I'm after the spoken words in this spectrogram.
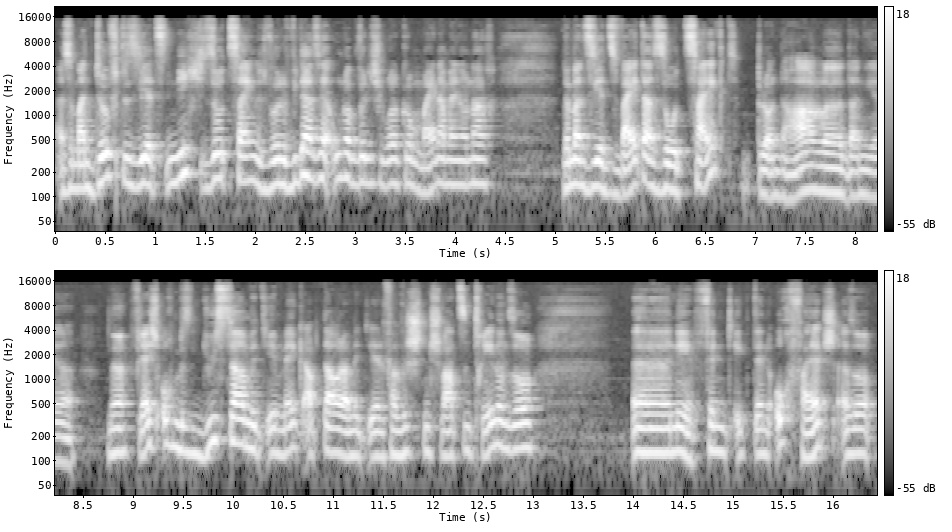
Also man dürfte sie jetzt nicht so zeigen, das würde wieder sehr unglaubwürdig rüberkommen, meiner Meinung nach. Wenn man sie jetzt weiter so zeigt, blonde Haare, dann ihr, ne, vielleicht auch ein bisschen düster mit ihrem Make-up da oder mit ihren verwischten schwarzen Tränen und so. Äh, nee, finde ich denn auch falsch. Also,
